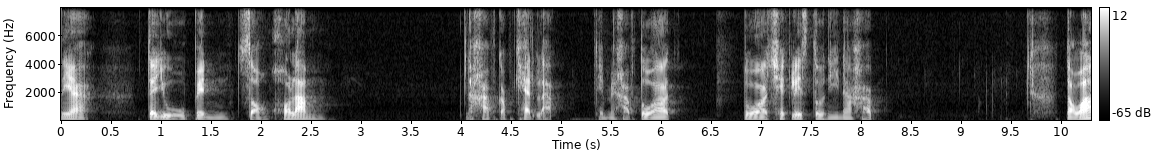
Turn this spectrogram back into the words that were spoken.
เนี่ยจะอยู่เป็น 2 คอลัมน์ นะครับกับ cat ละเห็นไหมครับ ตัวตัวเช็คลิสต์ตัวนี้นะครับ แต่ว่า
